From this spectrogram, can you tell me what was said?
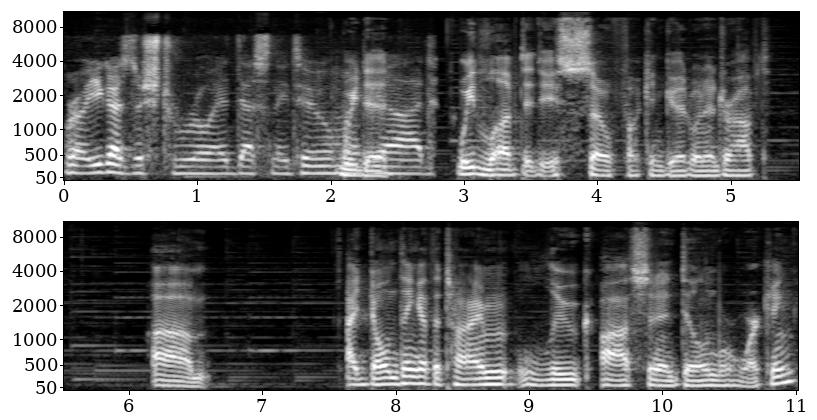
Bro, you guys destroyed Destiny 2. Oh my We did. god. We loved it. It's so fucking good when it dropped. Um, I don't think at the time Luke, Austin, and Dylan were working,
